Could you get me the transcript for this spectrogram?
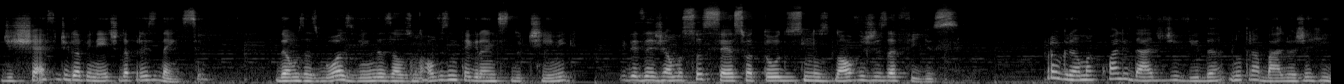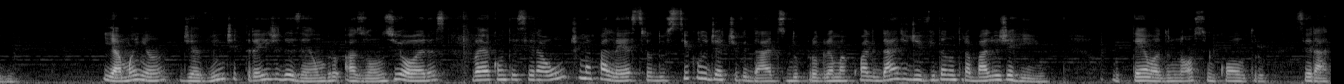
de chefe de gabinete da presidência. Damos as boas-vindas aos novos integrantes do time e desejamos sucesso a todos nos novos desafios. Programa Qualidade de Vida no Trabalho AG Rio. E amanhã, dia 23 de dezembro, às 11 horas, vai acontecer a última palestra do ciclo de atividades do programa Qualidade de Vida no Trabalho AG Rio. O tema do nosso encontro será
